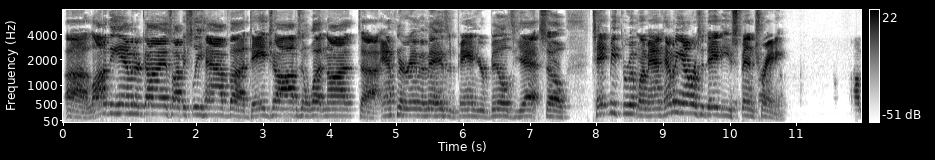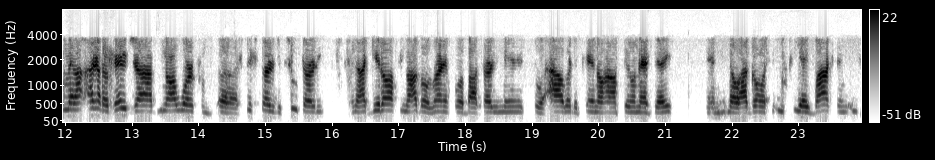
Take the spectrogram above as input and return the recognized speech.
Uh, a lot of the amateur guys obviously have uh, day jobs and whatnot. Uh, amateur MMA isn't paying your bills yet. So, take me through it, my man. How many hours a day do you spend training? Oh, man, I, I got a day job. You know, I work from uh, 6.30 to 2.30 and I get off, you know, I go running for about 30 minutes to an hour, depending on how I'm feeling that day. And, you know, I go into EPA boxing, East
